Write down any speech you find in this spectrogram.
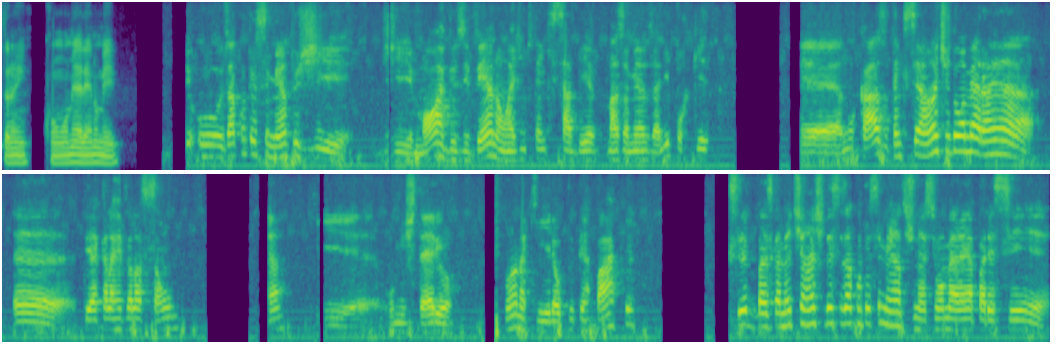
Estranho com o Homem-Aranha no meio. Os acontecimentos de, de Morbius e Venom, a gente tem que saber mais ou menos ali, porque é, no caso tem que ser antes do Homem-Aranha é, ter aquela revelação né, que o mistério plana que ele é o Peter Parker ser basicamente antes desses acontecimentos, né? Se o Homem-Aranha aparecer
